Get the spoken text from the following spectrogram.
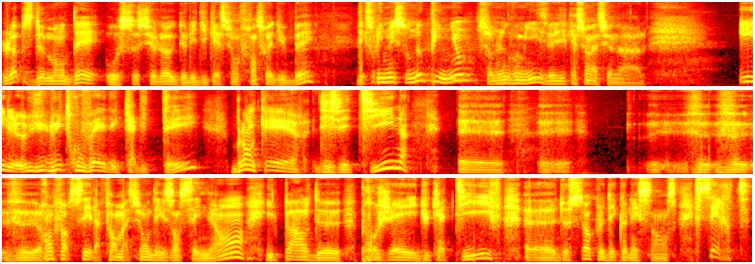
l'Obs demandait au sociologue de l'éducation François Dubay d'exprimer son opinion sur le nouveau ministre de l'Éducation nationale. Il lui trouvait des qualités. Blanquer, disait-il, euh, euh, veut, renforcer la formation des enseignants, il parle de projets éducatifs, euh, de socle des connaissances. Certes,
